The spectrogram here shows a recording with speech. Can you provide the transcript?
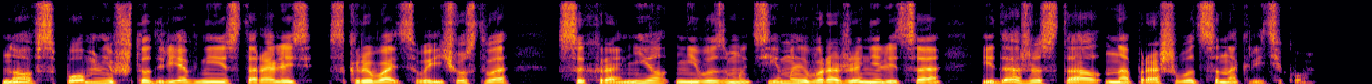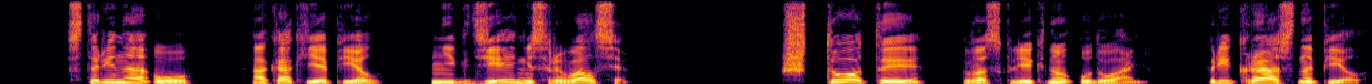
но, вспомнив, что древние старались скрывать свои чувства, сохранил невозмутимое выражение лица и даже стал напрашиваться на критику. «Старина У, а как я пел? Нигде не срывался?» «Что ты?» — воскликнул Удуань. «Прекрасно пел.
